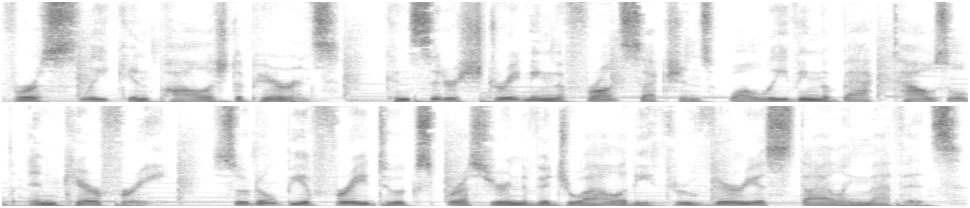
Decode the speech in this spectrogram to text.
For a sleek and polished appearance, consider straightening the front sections while leaving the back tousled and carefree. So don't be afraid to express your individuality through various styling methods.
